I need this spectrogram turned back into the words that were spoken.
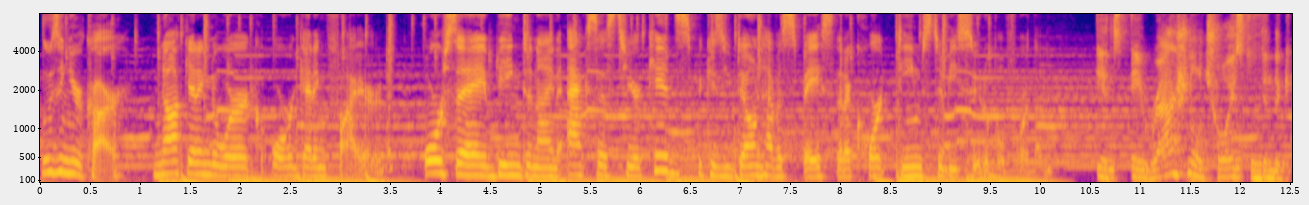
Losing your car, not getting to work, or getting fired. Or say being denied access to your kids because you don't have a space that a court deems to be suitable for them it's a rational choice within the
